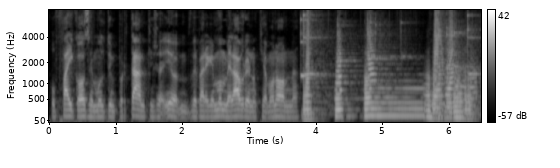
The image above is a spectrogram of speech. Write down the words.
o fai cose molto importanti. Cioè io vi pare che mo me laureo e non chiamo nonna. Thank you.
